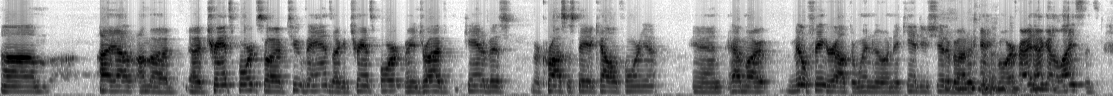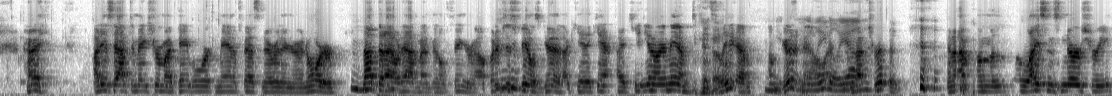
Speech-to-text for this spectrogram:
um, I have I'm a I have transport, so I have two vans. I can transport, maybe drive cannabis across the state of California, and have my middle finger out the window, and they can't do shit about it anymore, right? I got a license, right? I just have to make sure my paperwork, manifest, and everything are in order. Not that I would have my middle finger out, but it just feels good. I can't, I can't, I can't. You know what I mean? I'm, it's Yeah. le- I'm, I'm good you're now. legal, I, yeah. I'm not tripping. and I'm, I'm a licensed nursery.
